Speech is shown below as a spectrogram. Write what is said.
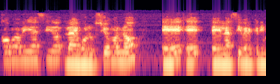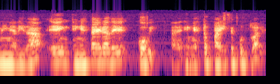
cómo había sido la evolución o no eh, eh, de la cibercriminalidad en, en esta era de COVID, eh, en estos países puntuales.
